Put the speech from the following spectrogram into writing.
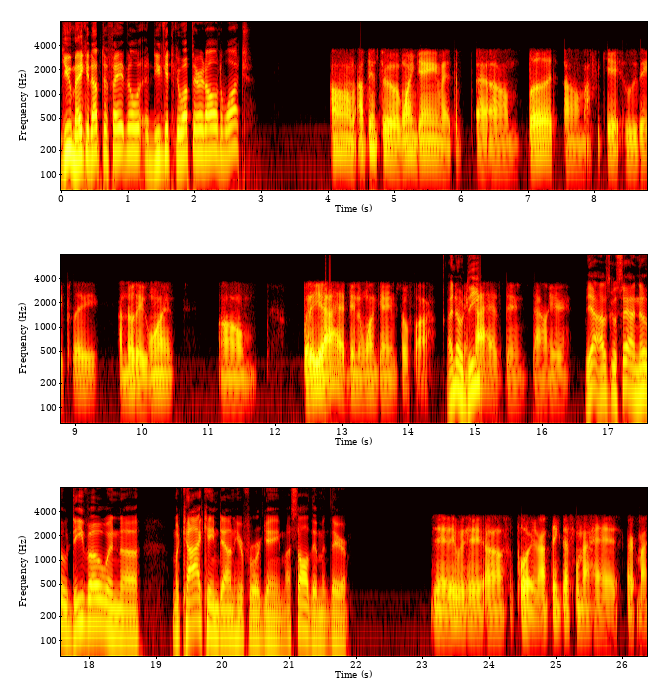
Do you make it up to Fayetteville? Do you get to go up there at all to watch? Um, I've been to one game at the uh, um, Bud. Um, I forget who they played. I know they won. Um, but yeah, I had been to one game so far. I know D. Kai has been down here. Yeah, I was gonna say I know Devo and uh, Makhi came down here for a game. I saw them there. Yeah, they were here uh, supporting. I think that's when I had hurt my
